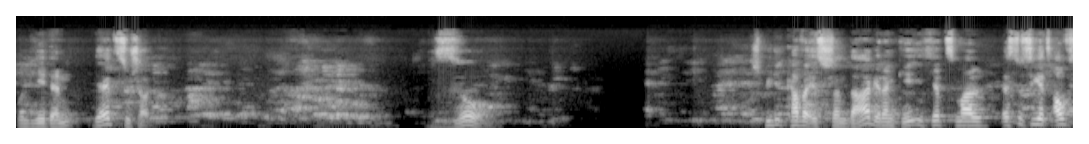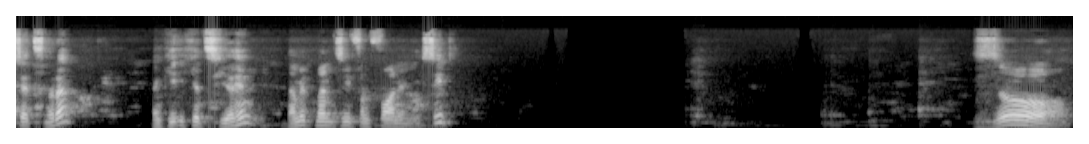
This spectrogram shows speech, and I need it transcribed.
und jeden, der jetzt zuschaut. So. Spiegelcover ist schon da, dann gehe ich jetzt mal, lässt du sie jetzt aufsetzen, oder? Dann gehe ich jetzt hier hin, damit man sie von vorne nicht sieht. So.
